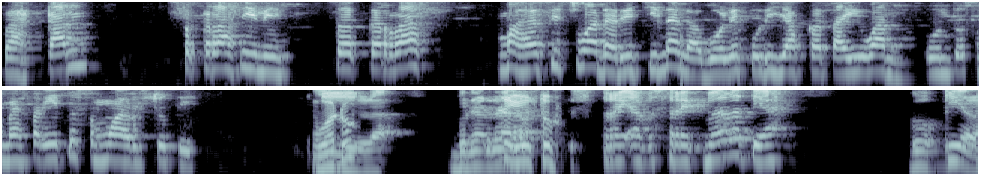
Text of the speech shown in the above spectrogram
Bahkan sekeras ini, sekeras mahasiswa dari Cina nggak boleh kuliah ke Taiwan untuk semester itu semua harus cuti. Waduh, Gila. Bener-bener Serius tuh? straight up straight banget ya. Gokil.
